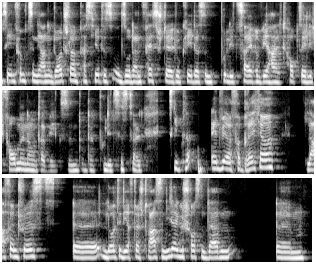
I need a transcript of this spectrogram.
10, 15 Jahren in Deutschland passiert ist und so dann feststellt, okay, dass im Polizeirevier halt hauptsächlich V-Männer unterwegs sind und der Polizist halt. Es gibt entweder Verbrecher, Love Interests, äh, Leute, die auf der Straße niedergeschossen werden ähm,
